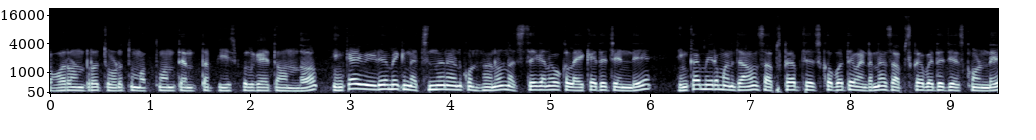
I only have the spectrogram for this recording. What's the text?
ఎవరు ఉండరో చూడొచ్చు. మొత్తం అంత ఎంత పీస్ఫుల్గా అయితే ఉందో. ఇంకా ఈ వీడియో మీకు నచ్చిందని అనుకుంటున్నాను. నచ్చితే కనుక ఒక లైక్ అయితే చేయండి. ఇంకా మీరు మన ఛానల్ సబ్స్క్రైబ్ చేసుకోకపోతే వెంటనే సబ్స్క్రైబ్ అయితే చేసుకోండి.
